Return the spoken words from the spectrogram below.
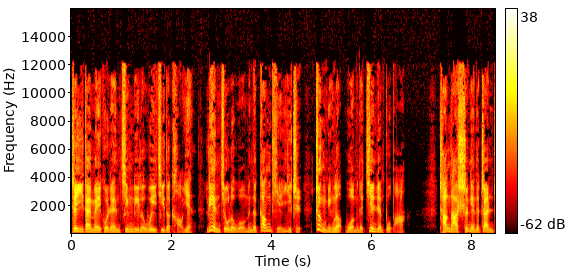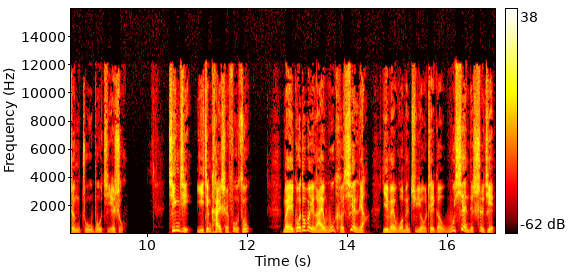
这一代美国人经历了危机的考验，练就了我们的钢铁意志，证明了我们的坚韧不拔。长达十年的战争逐步结束，经济已经开始复苏。美国的未来无可限量，因为我们具有这个无限的世界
